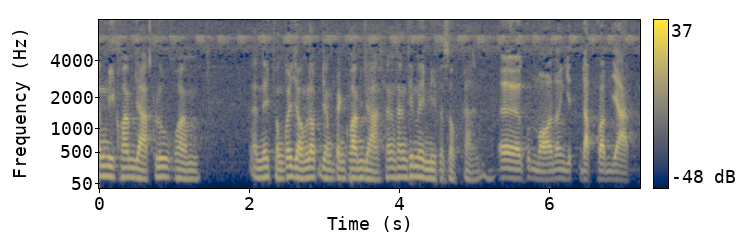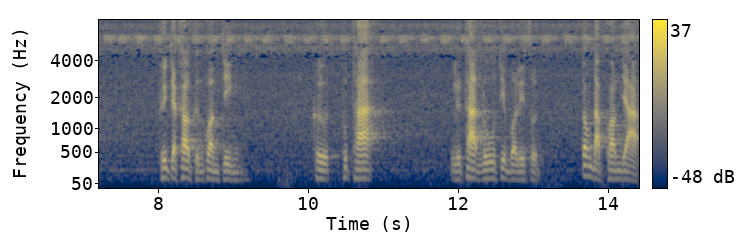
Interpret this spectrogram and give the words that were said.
ยังมีความอยากรู้ความ อันนี้ผมก็ยอมรับยังเป็นความอยากทั้งๆทที่ไม่มีประสบการณ์ เออ คุณหมอต้องดับความอยาก ถึงจะเข้าถึงความจริง คือพุทธะหรือธาตุรู้ที่บริสุทธิ์ ต้องดับความอยาก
